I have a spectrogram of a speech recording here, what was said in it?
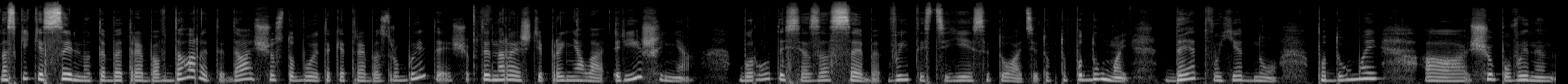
наскільки сильно тебе треба вдарити, да, що з тобою таке треба зробити, щоб ти нарешті прийняла рішення боротися за себе, вийти з цієї ситуації. Тобто подумай, де твоє дно, подумай, що повинен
